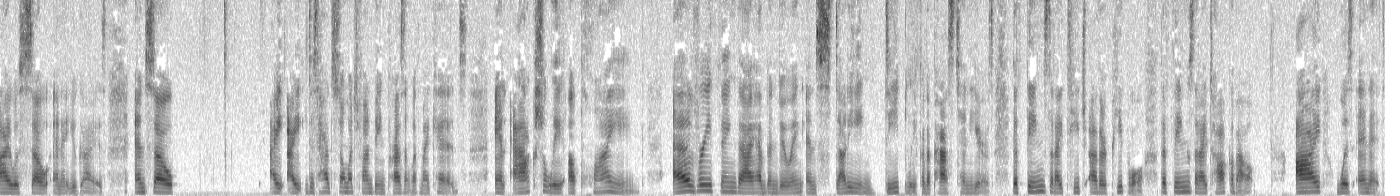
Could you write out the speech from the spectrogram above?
I was so in it, you guys. And so I, I just had so much fun being present with my kids and actually applying everything that I have been doing and studying deeply for the past 10 years, the things that I teach other people, the things that I talk about. I was in it.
